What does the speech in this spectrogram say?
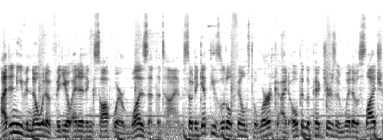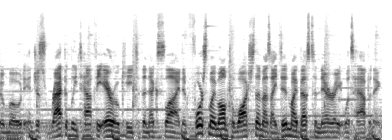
I didn't even know what a video editing software was at the time, so to get these little films to work, I'd open the pictures in Windows slideshow mode and just rapidly tap the arrow key to the next slide and force my mom to watch them as I did my best to narrate what's happening.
